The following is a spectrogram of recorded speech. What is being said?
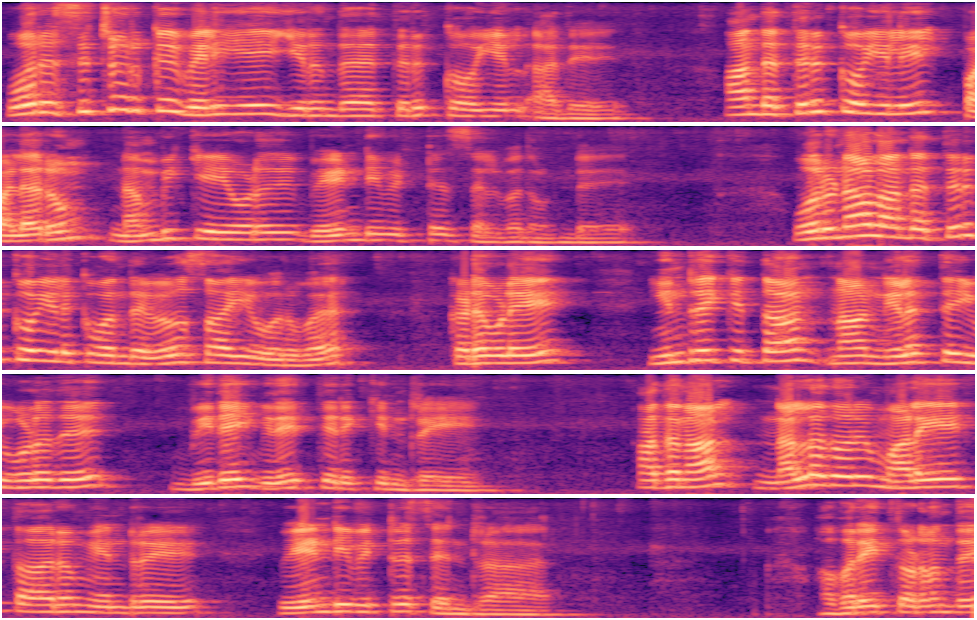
ஒரு சிற்றூருக்கு வெளியே இருந்த திருக்கோயில் அது. அந்த திருக்கோயிலில் பலரும் நம்பிக்கையோடு வேண்டிவிட்டு செல்வதுண்டு. ஒரு நாள் அந்த திருக்கோயிலுக்கு வந்த விவசாயி ஒருவர் கடவுளே இன்றைக்குத்தான் நான் நிலத்தை உழுது விதை விதைத்திருக்கின்றேன். அதனால் நல்லதொரு மழையை தாரும் என்று வேண்டிவிட்டு சென்றார். அவரைத் தொடர்ந்து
